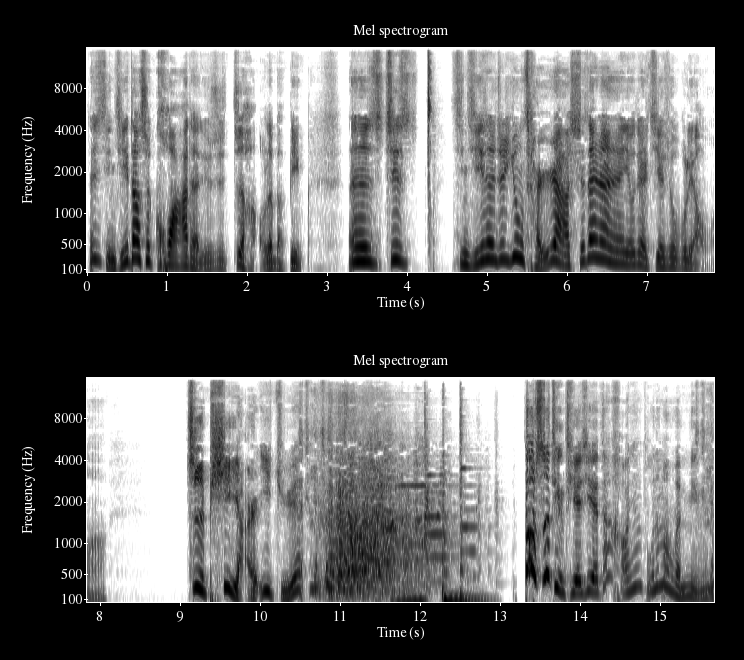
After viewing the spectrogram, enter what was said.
但是锦旗倒是夸他，就是治好了把病。嗯，这锦旗上这用词儿啊，实在让人有点接受不了啊。治屁眼儿一绝。倒是挺贴切，但好像不那么文明。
